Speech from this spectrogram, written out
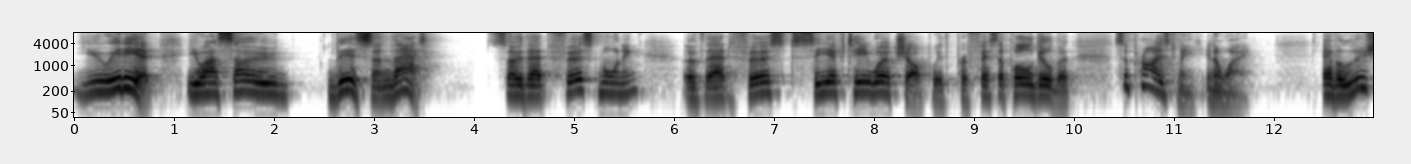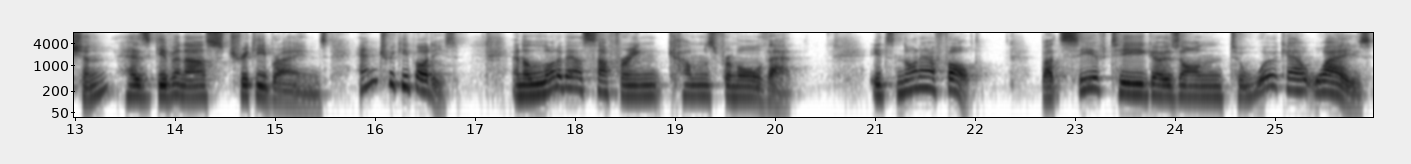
You idiot, you are so this and that. So, that first morning of that first CFT workshop with Professor Paul Gilbert surprised me in a way. Evolution has given us tricky brains and tricky bodies, and a lot of our suffering comes from all that. It's not our fault, but CFT goes on to work out ways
